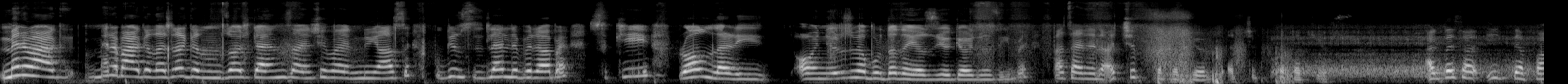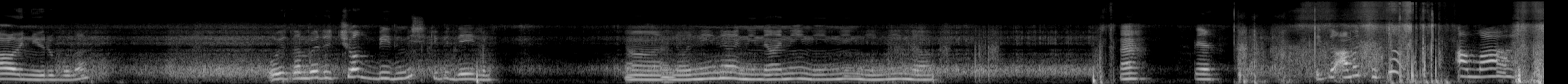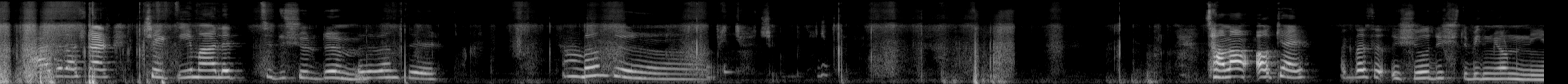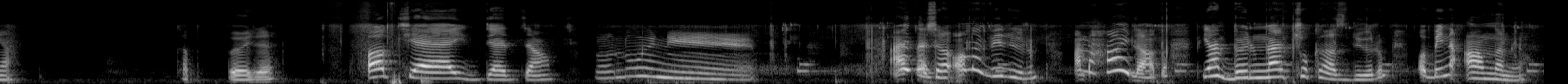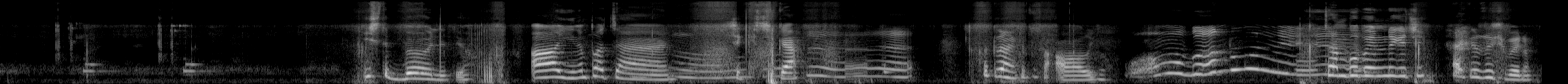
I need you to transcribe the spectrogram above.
Merhaba, merhaba arkadaşlar kanalımıza hoş geldiniz. Ayşe ve Dünyası. Bugün sizlerle beraber ski rolleri oynuyoruz ve burada da yazıyor gördüğünüz gibi. Patenleri açıp kapatıyoruz, açıp kapatıyoruz. Arkadaşlar ilk defa oynuyorum bunu. O yüzden böyle çok bilmiş gibi değilim. Heh. Bekle ama çıktı. Allah. Arkadaşlar çektiğim aleti düşürdüm. Ben de. Ben de. Tamam okey. Arkadaşlar ışığı düştü bilmiyorum niye. Böyle. Okey dedim. Ben de oynayayım. Arkadaşlar ona veriyorum. Ama hala da yani bölümler çok az diyorum. O beni anlamıyor. İşte böyle diyor. Aa yeni paten. Şık şık. Bakın arkadaşlar ağlıyor. Ama ben de anne. Tam bu bölümde geçeyim. Herkes üç bölüm.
